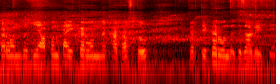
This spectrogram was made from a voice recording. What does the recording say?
करवंद जे आपण काही करवंद खात असतो तर ते करवंदाचे झाड आहेत ते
